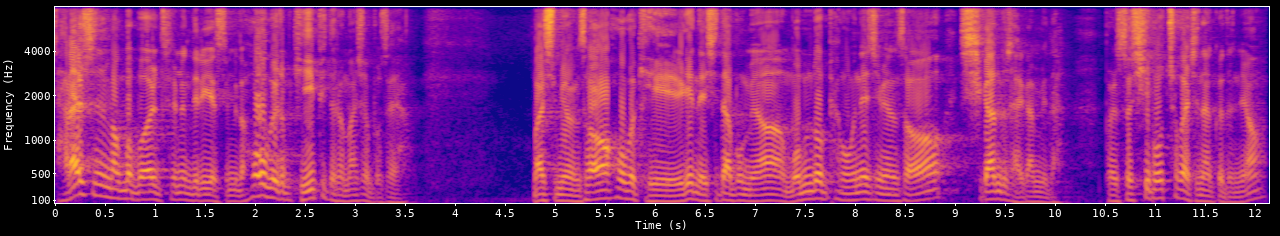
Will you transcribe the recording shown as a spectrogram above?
잘할 수 있는 방법을 설명드리겠습니다. 호흡을 좀 깊이 들어 마셔보세요. 마시면서 호흡을 길게 내쉬다 보면 몸도 평온해지면서 시간도 잘 갑니다. 벌써 15초가 지났거든요.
